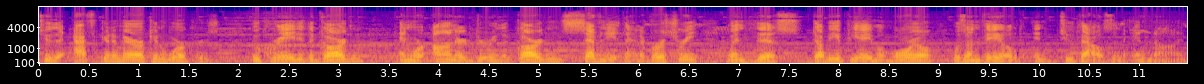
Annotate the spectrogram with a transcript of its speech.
to the African American workers who created the garden and were honored during the garden's 70th anniversary when this WPA memorial was unveiled in 2009.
